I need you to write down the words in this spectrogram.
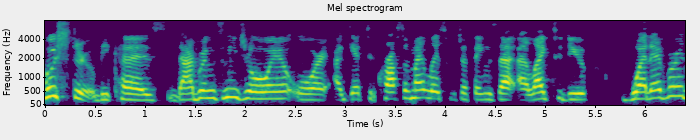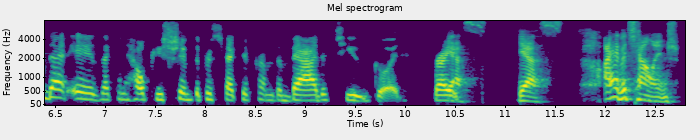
push through because that brings me joy, or I get to cross off my list, which are things that I like to do. Whatever that is that can help you shift the perspective from the bad to good, right? Yes. Yes. I have a challenge.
